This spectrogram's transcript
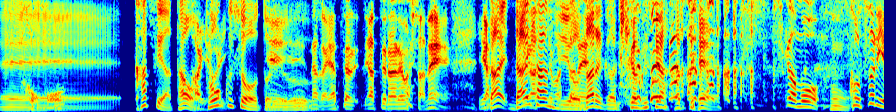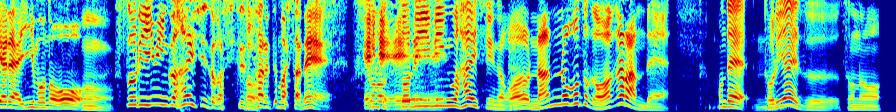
えー、勝谷太はいはい郎トークショーといえうえ、なんかやってら、やってられましたね。や大大惨事を誰か。か企画しやがって、しかも、こっそりやりゃいいものを、うん。ストリーミング配信とかして、されてましたね。そのストリーミング。グ配信の何のことかわからんで、ほんで、とりあえず、その、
